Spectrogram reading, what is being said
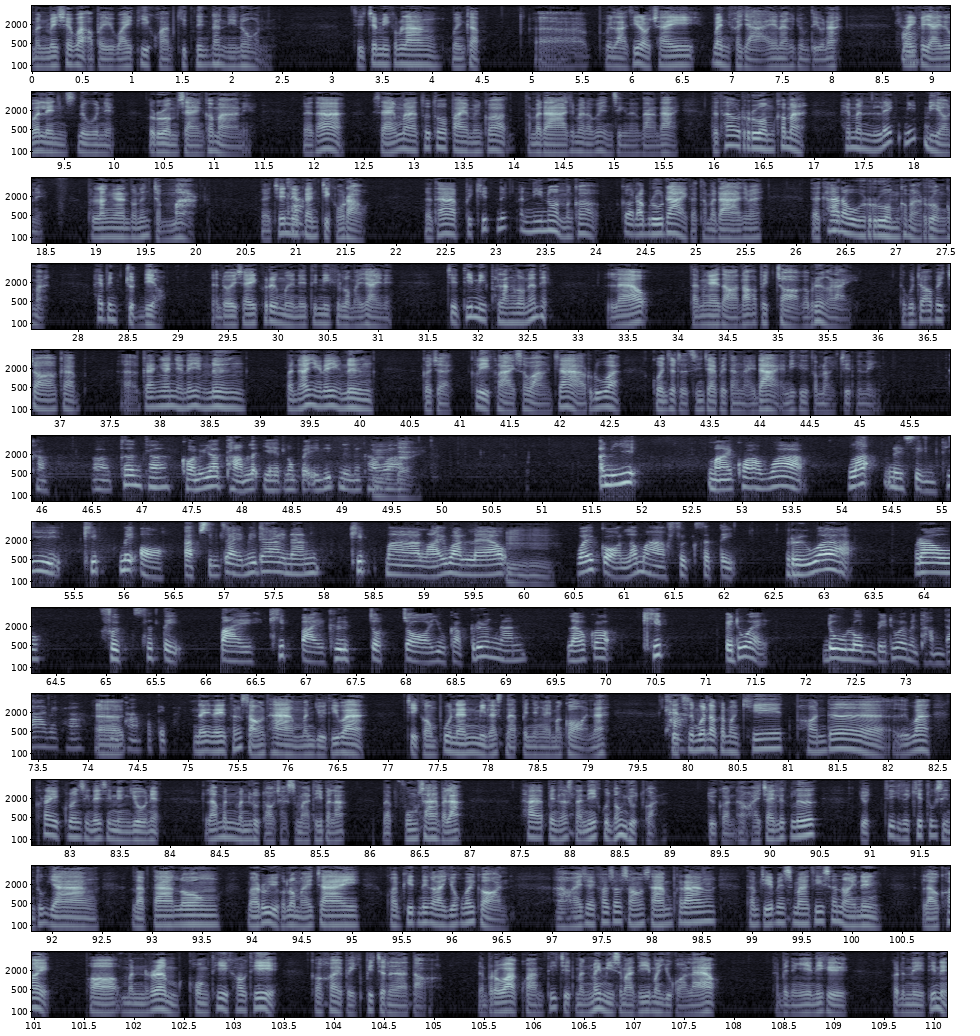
มันไม่ใช่ว่าเอาไปไว้ที่ความคิดนึกนั่นนี่โน่น จิตจะมีกำลังเหมือนกับเเวลาที่เราใช้แว่นขยายนะคุณจมติวนะ แว่นขยายหรือว่าเลนส์นูนเนี่ยรวมแสงเข้ามาเนี่ย แต่ถ้าแสงมาทั่วๆไปมันก็ธรรมดาใช่ไหมเราก็เห็นสิ่งต่างๆ ได้ แต่ถ้ารวมเข้ามาให้มันเล็กนิดเดียวเนี่ย พลังงานตรงนั้นจะมากเช่นเดียวกันจิตของเราแต่ถ้าไปคิดนึกอันนี้โน่นมันก็ก็รับรู้ได้ก็ธรรมดาใช่ไหมแต่ถ้าเรารวมเข้ามารวมเข้ามา ให้เป็นจุดเดียวโดยใช้เครื่องมือในที่นี้คือลมหายใจเนี่ย จิตที่มีพลังตรงนั้นเนี่ย แล้วทำยังไงต่อเราเอาไปจ่อกับเรื่องอะไร แต่คุณจะเอาไปจ่อกับการงานอย่างใดอย่างหนึ่ง ปัญหาอย่างใดอย่างหนึ่ง ก็จะคลี่คลายสว่างจ้ารู้ว่าควรจะตัดสินใจไปทางไหนได้ อันนี้คือกำลังจิตนั่นเอง ค่ะ ท่านคะขออนุญาตถามละเอียดลงไปอีกนิดนึงนะคะว่า อันนี้หมายความว่าละในสิ่งที่คิดไม่ออกตัดสินใจไม่ได้นั้น คิดมาหลายวันแล้วไว้ก่อนแล้วมาฝึกสติ หรือว่าเราฝึกสติไปคิดไปคือจดจ่ออยู่กับเรื่องนั้น แล้วก็คิดไปด้วย ดูลมไปด้วยมันทำได้ไหมคะในทางปฏิบัติ ในในทั้งสองทางมันอยู่ที่ว่าจิตของผู้นั้นมีลักษณะเป็นยังไงมาก่อนนะคือสมมติเรากำลังคิดพอนเดอร์ หรือว่าใครครวญสิ่งใดสิ่งหนึ่งอยู่เนี่ย แล้วมันมันหลุดออกจากสมาธิไปละ แบบฟุ้งซ่านไปละ ถ้าเป็นลักษณะนี้คุณต้องหยุดก่อน หยุดก่อนเอาหายใจลึกๆ หยุดที่จะคิดทุกสิ่งทุกอย่าง หลับตาลง มารู้อยู่กับลมหายใจ ความคิดนึกอะไรยกไว้ก่อนเอาหายใจเข้าสักสองสามครั้งทำจิตเป็นสมาธิสักหน่อยหนึ่งแล้วค่อยพอมันเริ่มคงที่เข้าที่ ก็ค่อยไปพิจารณาต่อเพราะว่าความที่จิตมันไม่มีสมาธิมาอยู่ก่อนแล้วเป็นอย่างนี้นี่คือกรณีที่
